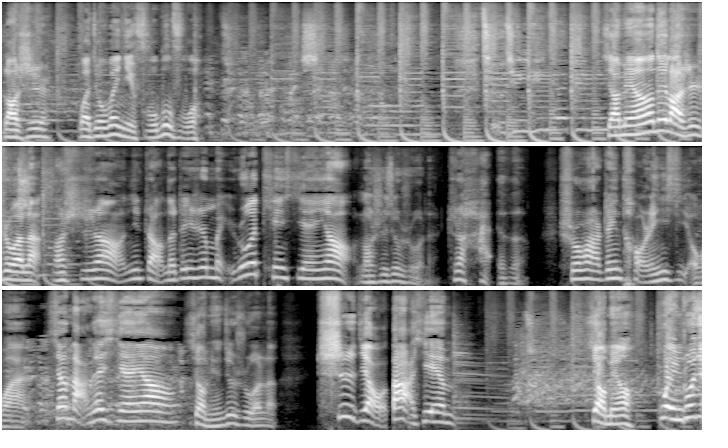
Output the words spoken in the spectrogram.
老师，我就问你服不服？小明对老师说了：“老师啊，你长得真是美若天仙呀！”老师就说了：“这孩子说话真讨人喜欢，像哪个仙呀？”小明就说了：“赤脚大仙。”小明滚出去！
